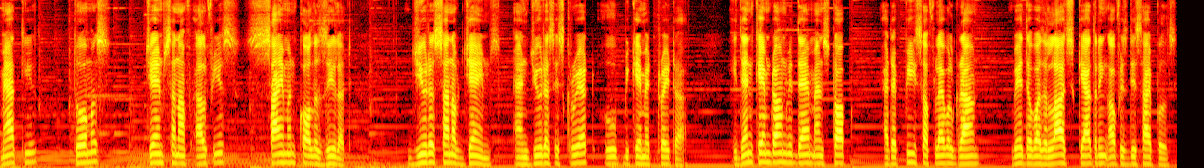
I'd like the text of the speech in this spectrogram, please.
Matthew, Thomas, James, son of Alphaeus, Simon called the Zealot, Judas, son of James, and Judas Iscariot, who became a traitor. He then came down with them and stopped at a piece of level ground where there was a large gathering of his disciples,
